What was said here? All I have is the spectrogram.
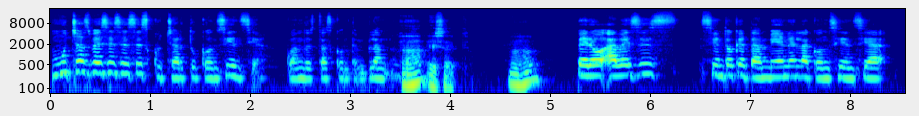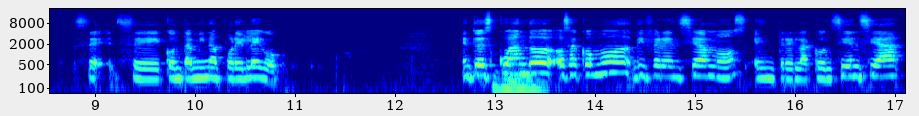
muchas veces es escuchar tu conciencia cuando estás contemplando. Ajá, exacto. Ajá. Pero a veces siento que también en la conciencia se, se contamina por el ego. Entonces, ¿cuándo, o sea, cómo diferenciamos entre la conciencia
